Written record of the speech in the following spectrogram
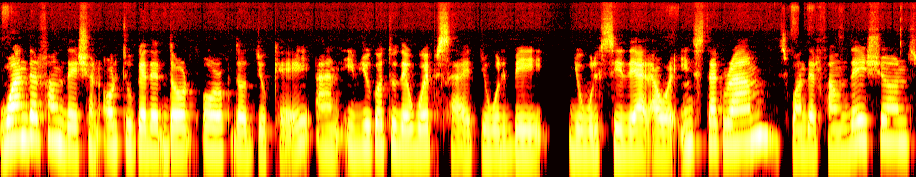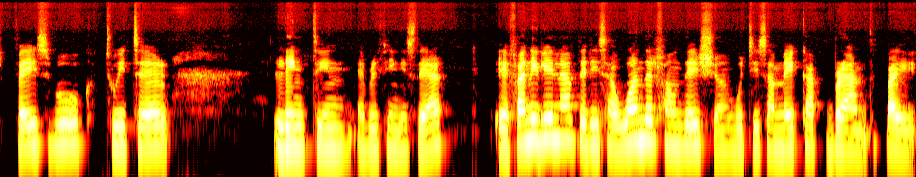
wonderfoundationaltogether.org.uk and if you go to the website you will be you will see there our Instagram, it's Wonder Foundations, Facebook, Twitter, LinkedIn, everything is there. Uh, funnily enough, there is a Wonder Foundation, which is a makeup brand by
